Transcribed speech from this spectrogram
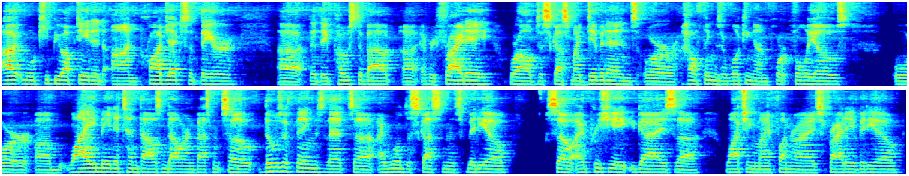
I will keep you updated on projects that they're uh, that they post about uh, every Friday, where I'll discuss my dividends or how things are looking on portfolios or um, why I made a ten thousand dollar investment. So those are things that uh, I will discuss in this video. So I appreciate you guys uh, watching my Fundrise Friday video.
